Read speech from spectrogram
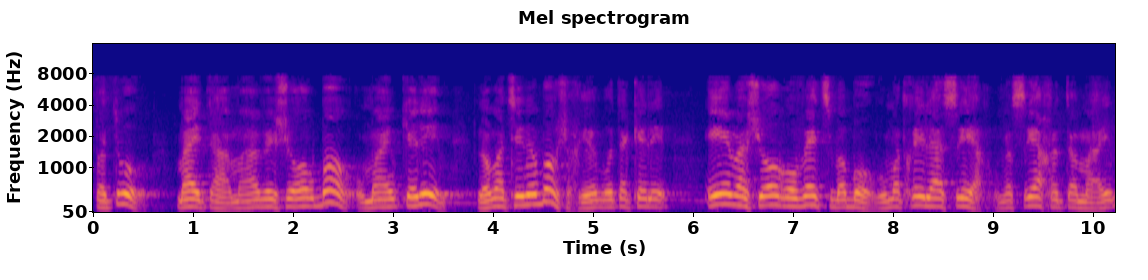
פטור. מה איתמה ושור בור, ומה עם כלים? לא מצינו בור, שחייב בו את הכלים. אם השור רובץ בבור והוא מתחיל להסריח, הוא מסריח את המים,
